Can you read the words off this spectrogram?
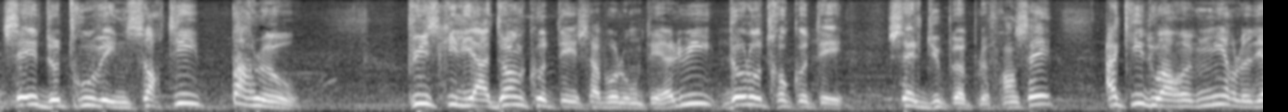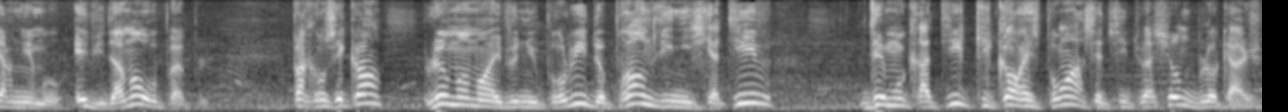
c'est de trouver une sortie par le haut. Puisqu'il y a d'un côté sa volonté à lui, de l'autre côté celle du peuple français, à qui doit revenir le dernier mot Évidemment au peuple. Par conséquent, le moment est venu pour lui de prendre l'initiative démocratique qui correspond à cette situation de blocage.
